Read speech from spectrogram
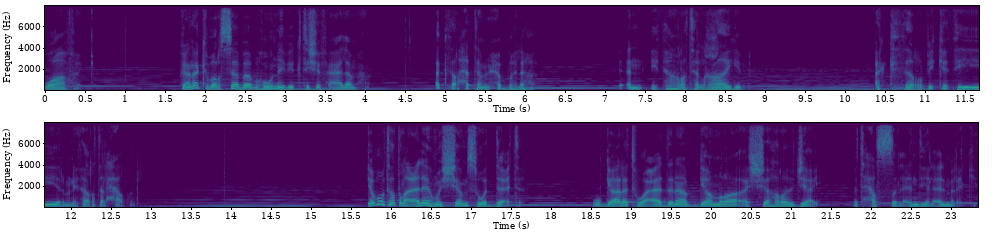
وافق. وكان أكبر سبب هو أنه بيكتشف عالمها أكثر حتى من حبه لها لأن إثارة الغايب أكثر بكثير من إثارة الحاضر. قبل تطلع عليهم الشمس ودعته وقالت وعدنا بقمرة الشهر الجاي بتحصل عندي العلم الأكيد.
